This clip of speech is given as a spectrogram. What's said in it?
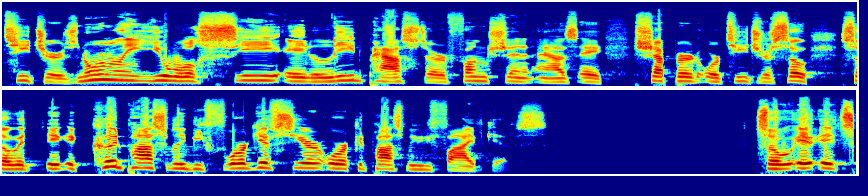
teachers. Normally, you will see a lead pastor function as a shepherd or teacher. So, so it, it could possibly be four gifts here, or it could possibly be five gifts. So it, it's,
